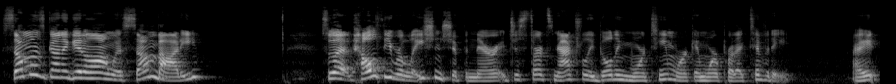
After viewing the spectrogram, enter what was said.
Someone's gonna get along with somebody. So that healthy relationship in there, it just starts naturally building more teamwork and more productivity. Right.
